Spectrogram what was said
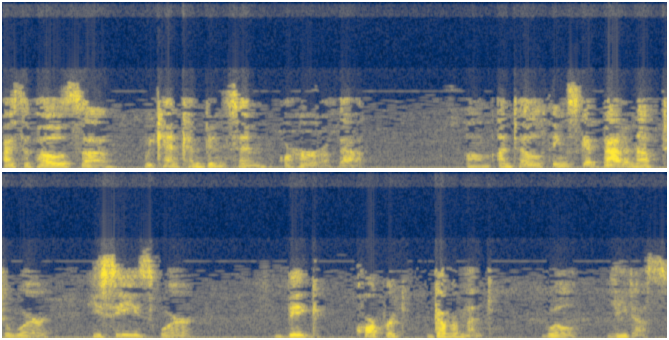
I suppose uh, we can't convince him or her of that um, until things get bad enough to where he sees where big corporate government will lead us.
